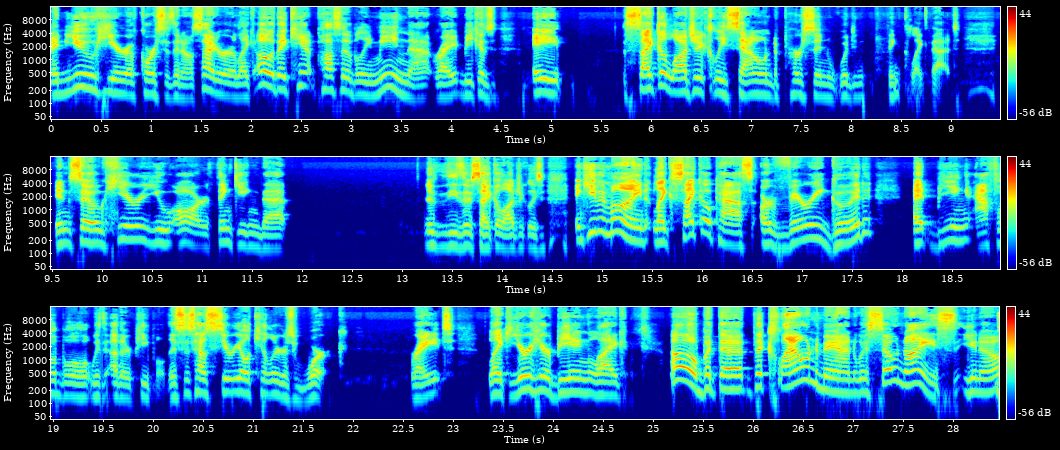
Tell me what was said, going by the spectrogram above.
and you here of course as an outsider are like oh they can't possibly mean that right? Because a psychologically sound person wouldn't think like that. And so here you are thinking that these are psychologically and keep in mind like psychopaths are very good at being affable with other people. This is how serial killers work right? Like you're here being like oh but the the clown man was so nice you know?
